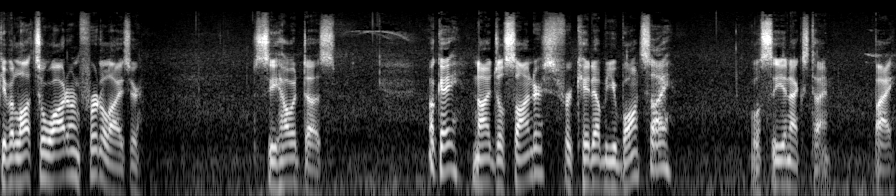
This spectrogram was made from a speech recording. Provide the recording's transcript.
give it lots of water and fertilizer. See how it does. Okay, Nigel Saunders for KW Bonsai. We'll see you next time. Bye.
